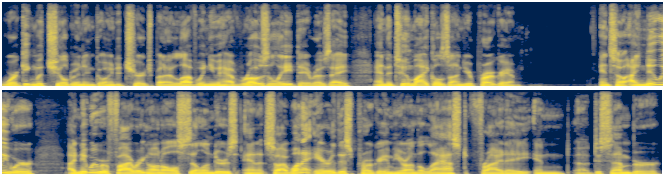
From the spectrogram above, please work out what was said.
working with children and going to church, but I love when you have Rosalie, De Rosset, and the two Michaels on your program. And so I knew we were I knew we were firing on all cylinders, and so I want to air this program here on the last Friday in uh, December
